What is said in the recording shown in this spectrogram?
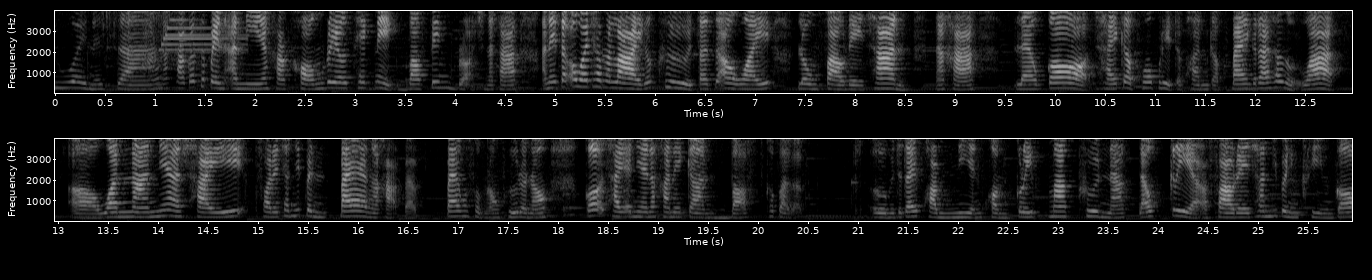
ด้วยนะจ๊ะนะคะก็จะเป็นอันนี้นะคะของ Real Technique Buffing Brush นะคะ อันนี้จะเอาไว้ทำอะไรก็คือจะเอาไว้ลงฟาวเดชั่นนะคะ แล้วก็ใช้กับพวกผลิตภัณฑ์กับแป้งก็ได้ถ้าสมมติว่า วันนั้นเนี่ยใช้ฟาวเดชั่นที่เป็นแป้งอะค่ะแบบแป้งผสมรองพื้นอะเนาะก็ใช้อันนี้นะคะในการบัฟเข้าไปแบบเออมันจะได้ความเนียนความกริปมากขึ้นนะ แล้วเกลี่ยฟาวเดชั่นที่เป็นครีมก็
